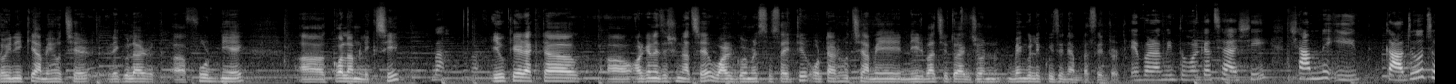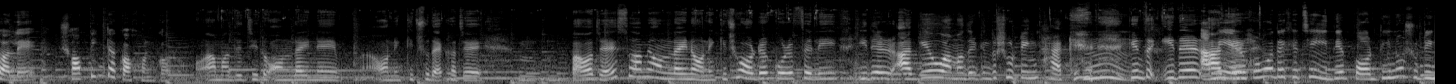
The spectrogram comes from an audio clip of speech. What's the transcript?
দৈনিকে আমি হচ্ছে রেগুলার ফুড নিয়ে কলাম লিখছি। ইউকের একটা অর্গানাইজেশন আছে ওয়ার্ল্ড গভর্নমেন্ট সোসাইটি ওটার হচ্ছে আমি নির্বাচিত একজন বেঙ্গলি কুইজিন অ্যাম্বাসেডর এবার আমি তোমার কাছে আসি সামনে ঈদ কাজও চলে শপিংটা কখন করো? আমাদের যেহেতু অনলাইনে অনেক কিছু দেখা যায় পাওয়া যায়। সো আমি অনলাইনে অনেক কিছু অর্ডার করে ফেলি। ঈদের আগেও আমাদের কিন্তু শুটিং থাকে। কিন্তু ঈদের আমি আগে এরকমও দেখেছি ঈদের পর দিনও শুটিং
